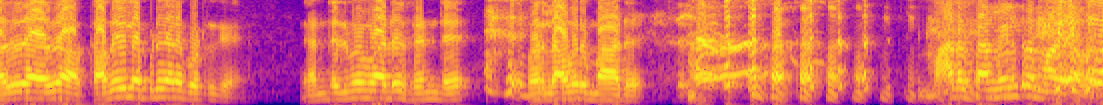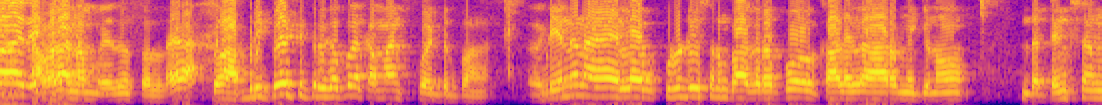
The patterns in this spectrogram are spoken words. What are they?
அது அதுதான் கதையில அப்படிதானே போட்டிருக்கு? ரெண்டு எருமை மாடு ஃப்ரெண்டு ஒரு லவர் மாடு மாடசாமின்ற மாடு அவர். மாடு. அவரா நம்ம எதுவும் சொல்ல சோ அப்படி பேசிட்டு இருக்கப்ப கமெண்ட்ஸ் போயிட்டு இருப்பாங்க இப்படி என்னன்னா எல்லா ப்ரொடியூசரும் பாக்குறப்போ காலையில ஆரம்பிக்கணும் இந்த டென்ஷன்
